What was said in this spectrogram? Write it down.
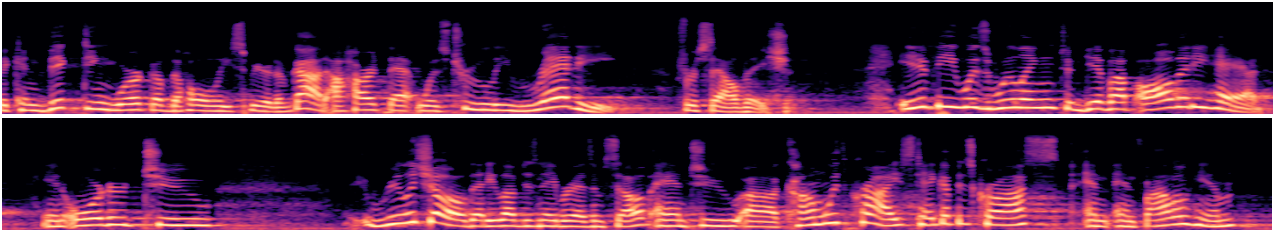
the convicting work of the Holy Spirit of God, a heart that was truly ready for salvation. If he was willing to give up all that he had in order to really show that he loved his neighbor as himself and to uh, come with Christ, take up his cross, and, and follow him.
